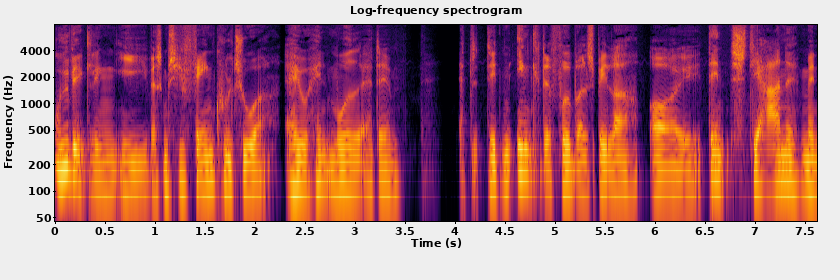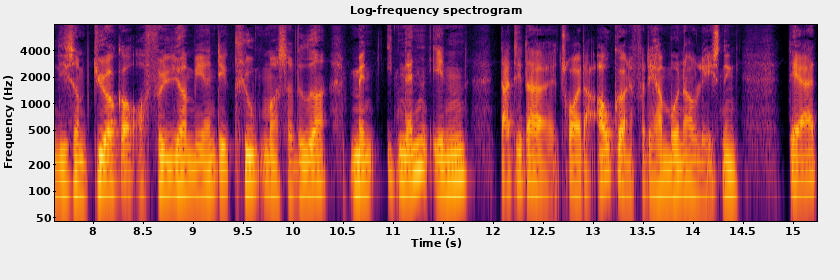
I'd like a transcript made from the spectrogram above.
udviklingen i, hvad skal man sige, fankultur er jo hen mod, at, øh, at det er den enkelte fodboldspiller og øh, den stjerne, man ligesom dyrker og følger mere end det er klubben og så videre. Men i den anden ende, der er det, der tror jeg, der er afgørende for det her mundaflæsning, det er, at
